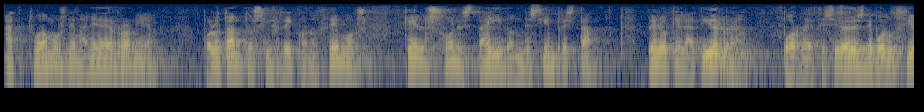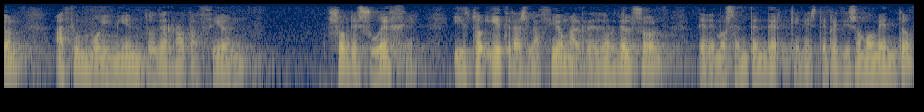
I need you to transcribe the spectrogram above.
actuamos de manera errónea. Por lo tanto, si reconocemos que el Sol está ahí donde siempre está, pero que la Tierra, por necesidades de evolución, hace un movimiento de rotación sobre su eje y, de traslación alrededor del Sol, debemos entender que en este preciso momento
